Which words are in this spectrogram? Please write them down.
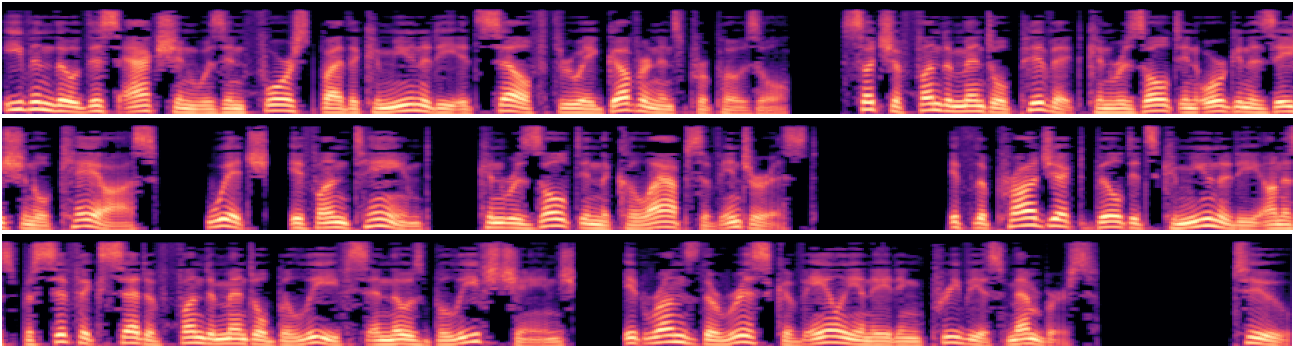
Even though this action was enforced by the community itself through a governance proposal, such a fundamental pivot can result in organizational chaos, which, if untamed, can result in the collapse of interest. If the project built its community on a specific set of fundamental beliefs and those beliefs change, it runs the risk of alienating previous members. 2.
